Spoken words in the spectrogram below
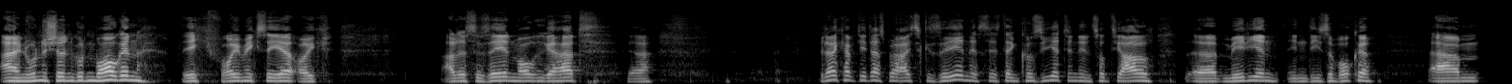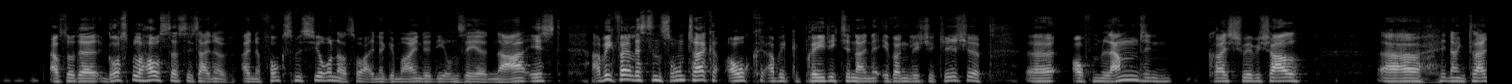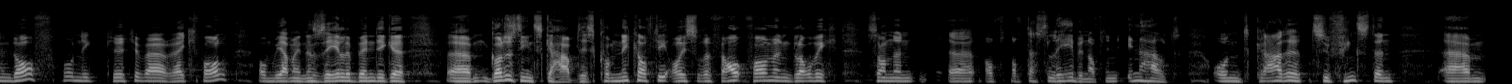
Einen wunderschönen guten Morgen. Ich freue mich sehr, euch alle zu sehen. Morgen gehabt. Ja. Vielleicht habt ihr das bereits gesehen. Es ist dann kursiert in den Sozialmedien äh, in dieser Woche. Ähm, also der Gospelhaus, das ist eine, eine Volksmission, also eine Gemeinde, die uns sehr nah ist. Aber ich war letzten Sonntag auch, habe ich gepredigt in einer evangelischen Kirche äh, auf dem Land im Kreis Schwäbisch Hall äh, in einem kleinen Dorf und die Kirche war recht voll und wir haben einen sehr lebendigen äh, Gottesdienst gehabt. Es kommt nicht auf die äußeren Formen, glaube ich, sondern äh, auf, auf das Leben, auf den Inhalt. Und gerade zu Pfingsten, ähm,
